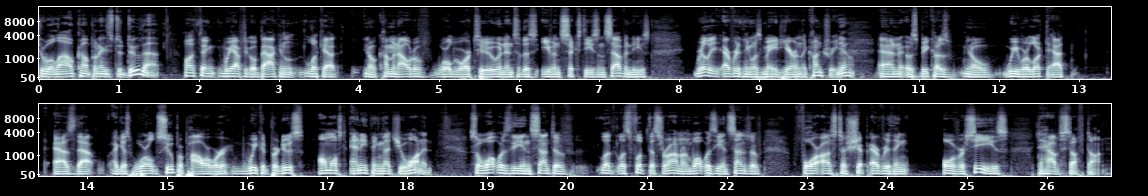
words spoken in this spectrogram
to allow companies to do that. Well, I think we have to go back and look at, you know, coming out of World War II and into this even 60s and 70s, really everything was made here in the country. Yeah. And it was because, you know, we were looked at as that, I guess, world superpower where we could produce almost anything that you wanted. So, what was the incentive? Let, let's flip this around on what was the incentive for us to ship everything overseas to have stuff done?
